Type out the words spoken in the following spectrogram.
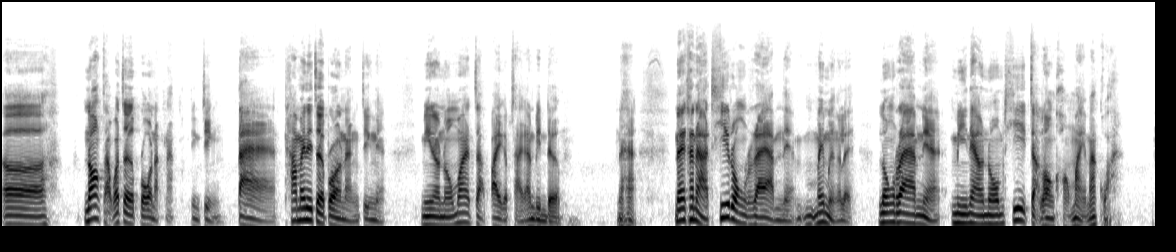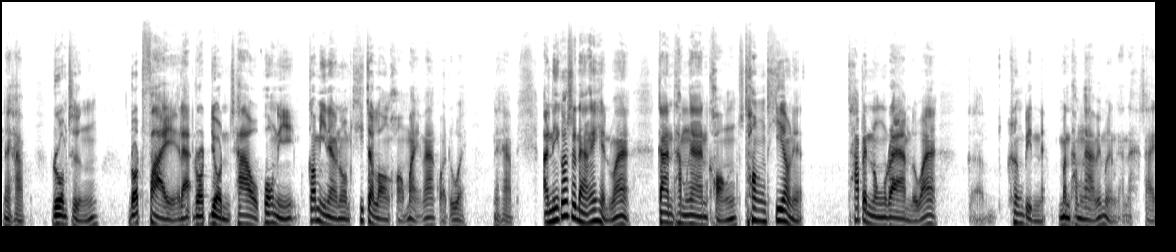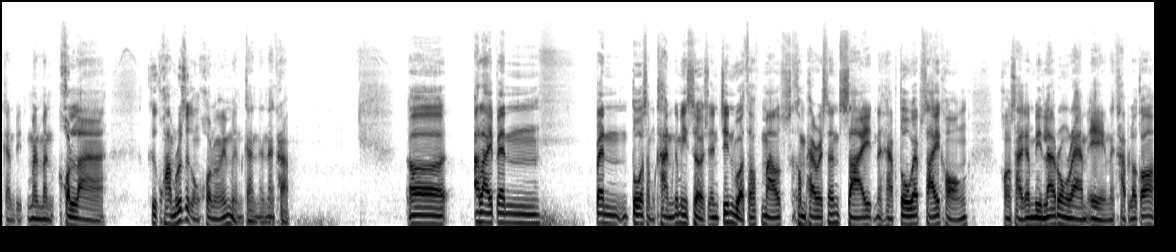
เอ่อนอกจากว่าเจอโปรหนักๆจริง ๆ แต่ถ้าไม่ได้เจอโปรหนักจริงเนี่ย มีแนวโน้มว่าจะไปกับสายการบินเดิมนะฮะในขณะที่โรงแรมเนี่ยไม่เหมือนกันเลย โรงแรมเนี่ยมีแนวโน้มที่จะลองของใหม่มากกว่านะครับ รวมถึงรถไฟและรถยนต์เช่า พวกนี้ก็มีแนวโน้มที่จะลองของใหม่มากกว่าด้วย นะครับ อันนี้ก็แสดงให้เห็นว่าการทำงานของท่องเที่ยวเนี่ย ถ้าเป็นโรงแรมหรือว่าเครื่องบินเนี่ยมันทำงานไม่เหมือนกันนะสายการบินมันมันคนละคือความรู้สึกของคนมันไม่เหมือนกันนะครับเอ่ออะไรเป็นเป็นตัวสำคัญก็มี Search Engine Word of Mouth Comparison Site นะครับ ตัวเว็บไซต์ของ ของสายการบินและโรงแรมเองนะครับแล้วก็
